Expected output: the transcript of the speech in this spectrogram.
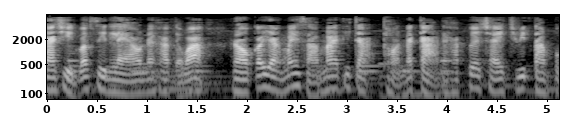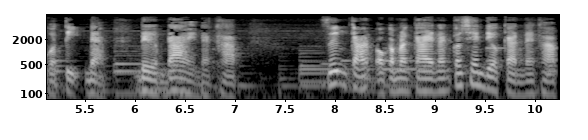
การฉีดวัคซีนแล้วนะครับ แต่ว่าเราก็ยังไม่สามารถที่จะถอดหน้ากากนะครับ เพื่อใช้ชีวิตตามปกติแบบเดิมได้นะครับ ซึ่งการออกกำลังกายนั้นก็เช่นเดียวกันนะครับ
